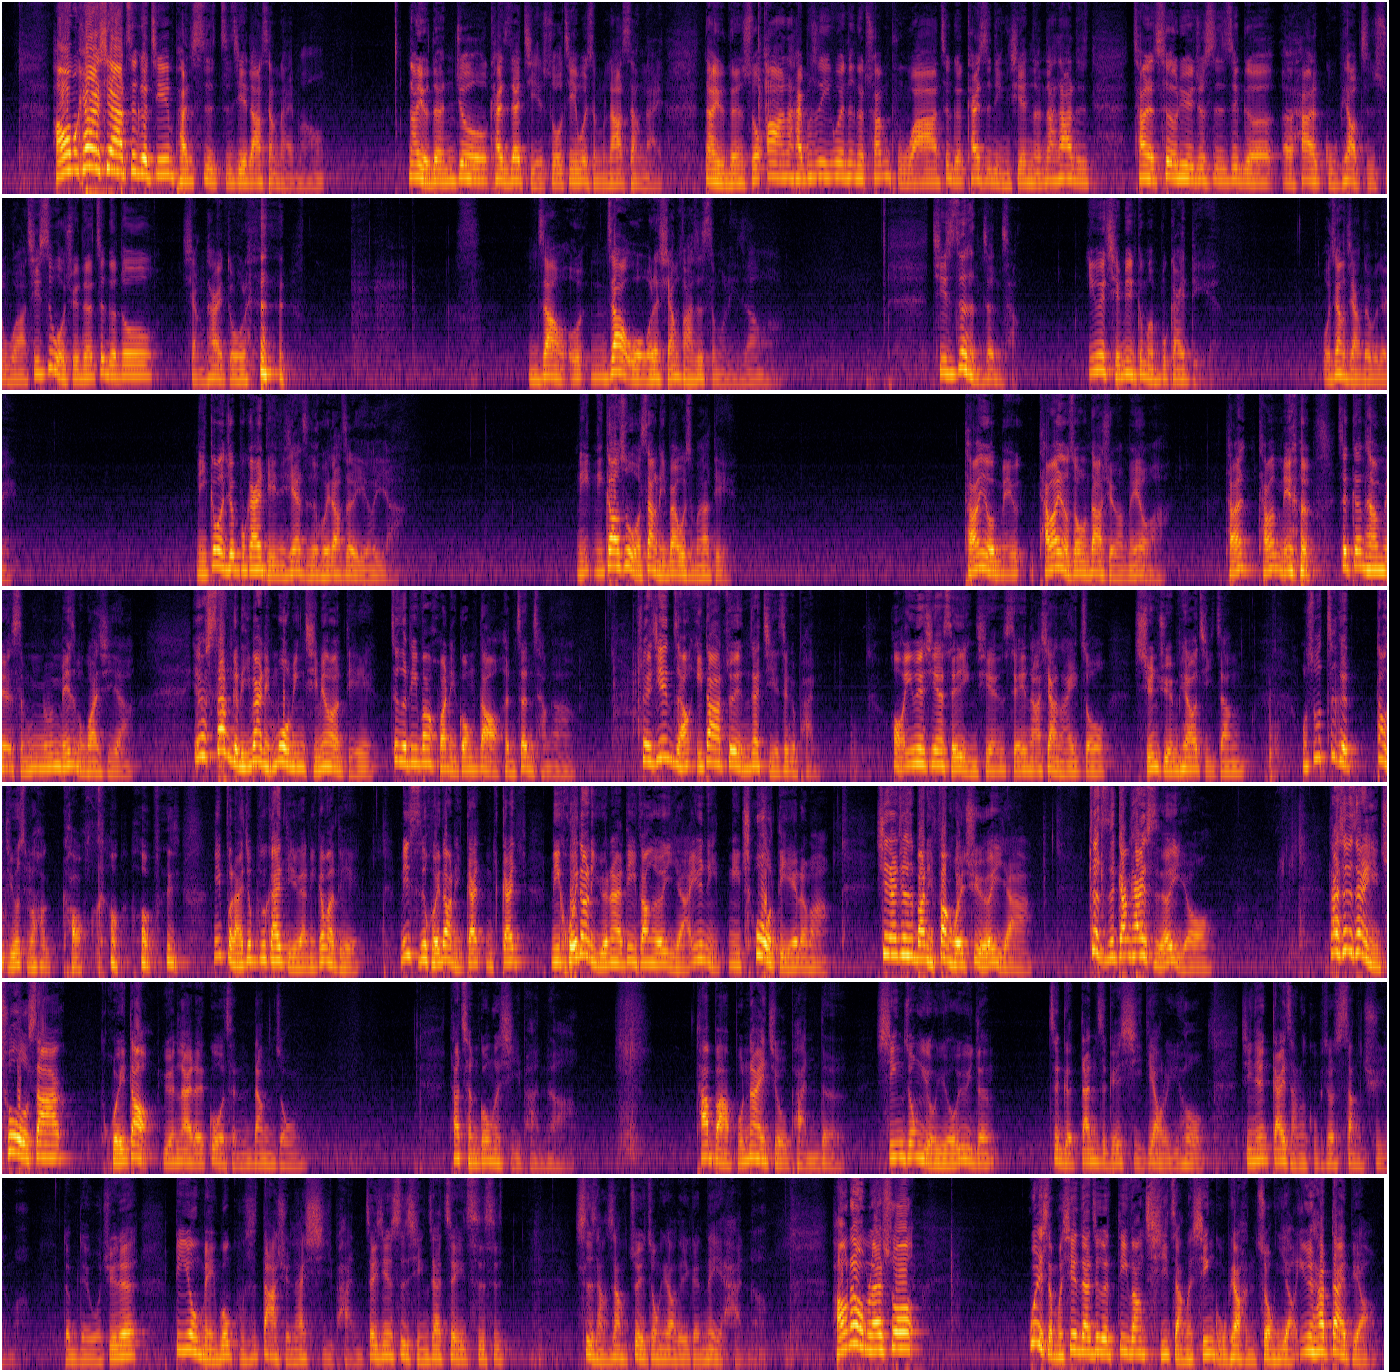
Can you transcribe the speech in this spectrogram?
好，我们看一下这个今天盘市直接拉上来嘛哦。那有的人就开始在解说今天为什么拉上来，那有的人说啊，那还不是因为那个川普啊，这个开始领先了，那他的。他的策略就是这个，呃，他的股票指数啊，其实我觉得这个都想太多了。你知道我，你知道我我的想法是什么？你知道吗？其实这很正常，因为前面根本不该跌。我这样讲对不对？你根本就不该跌，你现在只是回到这里而已啊。你你告诉我上礼拜为什么要跌？台湾有没有台湾有总统大选吗？没有啊。台湾台湾没有，这跟台湾没有什么没什么关系啊。因为上个礼拜你莫名其妙的跌，这个地方还你公道很正常啊。所以今天早上一大堆人在解这个盘，哦，因为现在谁领先，谁拿下哪一周，选举人票几张。我说这个到底有什么好好好？你本来就不该跌的，你干嘛跌？你只是回到你该你该你回到你原来的地方而已啊。因为你你错跌了嘛，现在就是把你放回去而已啊。这只是刚开始而已哦。但是在你错杀回到原来的过程当中，他成功的洗盘啊，他把不耐久盘的、心中有犹豫的这个单子给洗掉了以后，今天该涨的股票就上去了嘛，对不对？我觉得利用美国股市大选来洗盘这件事情，在这一次是市场上最重要的一个内涵啊。好，那我们来说，为什么现在这个地方起涨的新股票很重要？因为它代表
